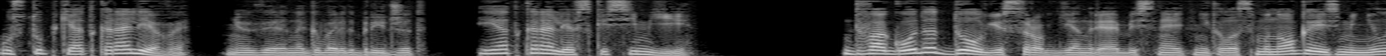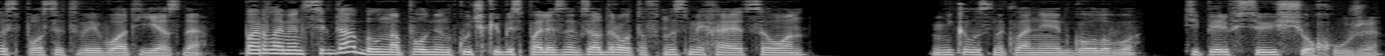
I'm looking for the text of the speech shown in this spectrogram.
«Уступки от королевы», — неуверенно говорит Бриджит, — «и от королевской семьи». «Два года — долгий срок, Генри», — объясняет Николас. «Многое изменилось после твоего отъезда. Парламент всегда был наполнен кучкой бесполезных задротов», — насмехается он. Николас наклоняет голову. «Теперь все еще хуже».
